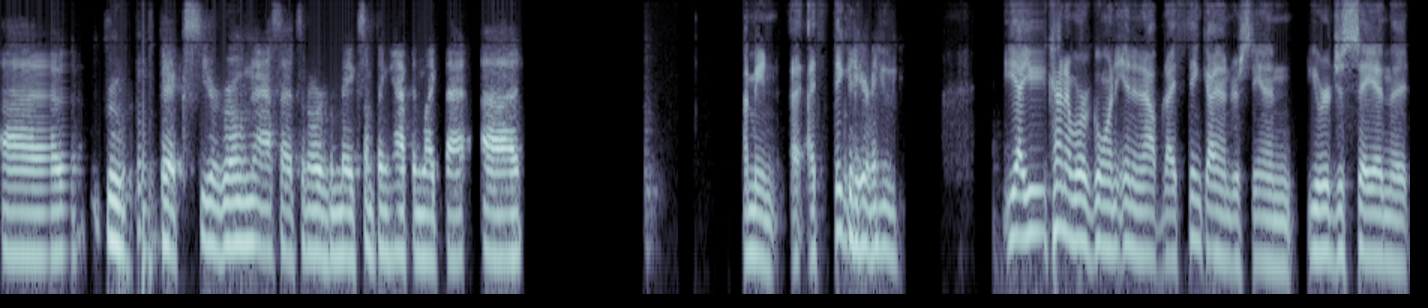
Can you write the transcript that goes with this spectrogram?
uh, group of picks, your own assets, in order to make something happen like that? Uh, I mean, I, I think you, you yeah, you kind of were going in and out, but I think I understand. You were just saying that,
